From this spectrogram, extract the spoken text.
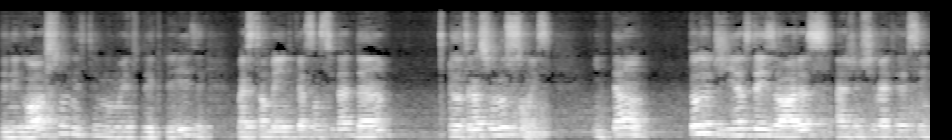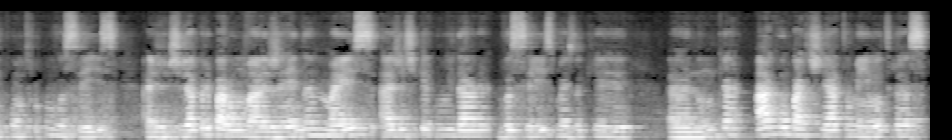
de negócio nesse momento de crise, mas também educação cidadã e outras soluções. Então, todo dia às 10 horas a gente vai ter esse encontro com vocês. A gente já preparou uma agenda, mas a gente quer convidar vocês, mais do que uh, nunca, a compartilhar também outras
